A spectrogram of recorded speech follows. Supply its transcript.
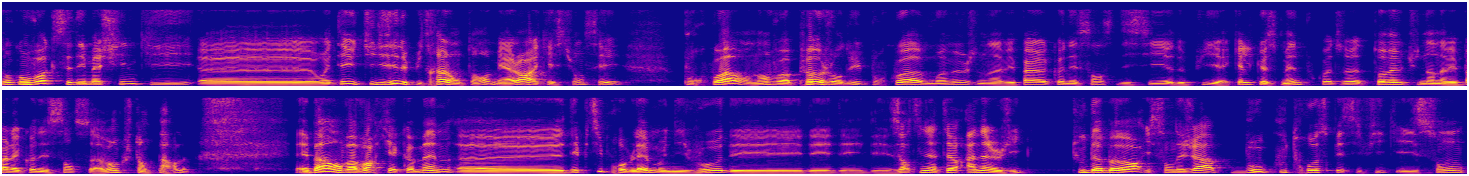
Donc on voit que c'est des machines qui euh, ont été utilisées depuis très longtemps, mais alors la question c'est pourquoi on n'en voit pas aujourd'hui? Pourquoi moi-même je n'en avais pas la connaissance d'ici euh, depuis il y a quelques semaines? Pourquoi toi-même tu n'en avais pas la connaissance avant que je t'en parle? Eh ben, on va voir qu'il y a quand même euh, des petits problèmes au niveau des, ordinateurs analogiques. Tout d'abord, ils sont déjà beaucoup trop spécifiques. ils sont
